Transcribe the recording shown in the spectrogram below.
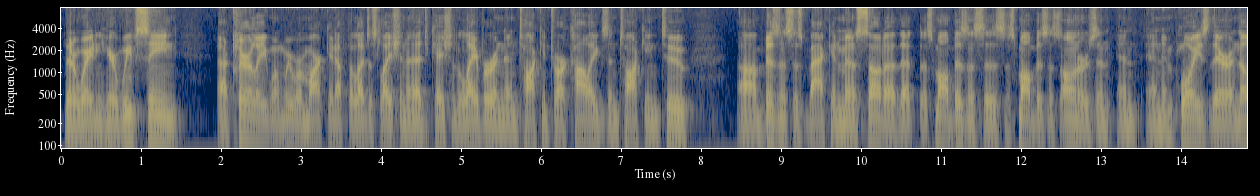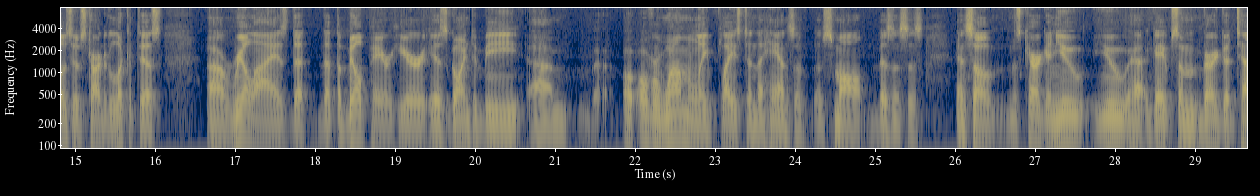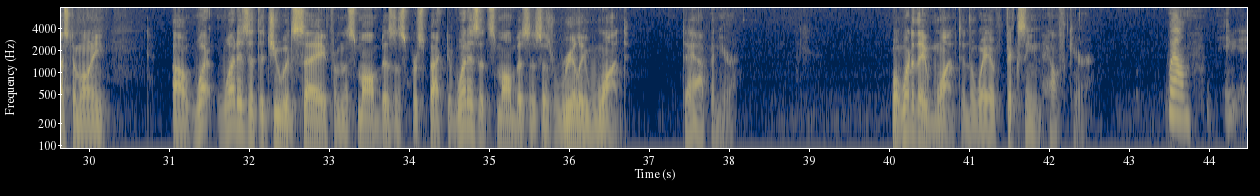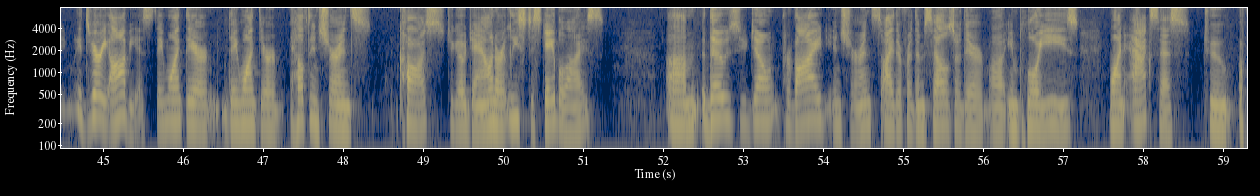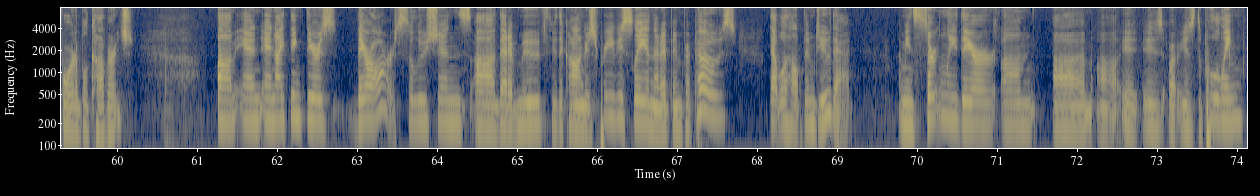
that are waiting here. We've seen uh, clearly when we were marking up the legislation and education and labor and, and talking to our colleagues and talking to uh, businesses back in Minnesota that the small businesses, the small business owners and, and, and employees there and those who have started to look at this uh, realize that, that the bill payer here is going to be um, overwhelmingly placed in the hands of, of, small businesses. And so, Ms. Kerrigan, you, you gave some very good testimony. Uh, what, what is it that you would say from the small business perspective? What is it small businesses really want to happen here? What, what do they want in the way of fixing health care? Well, it's very obvious. They want their they want their health insurance costs to go down or at least to stabilize. Um, those who don't provide insurance, either for themselves or their uh, employees, want access to affordable coverage. Um, and, and I think there's, there are solutions uh, that have moved through the Congress previously and that have been proposed that will help them do that. I mean, certainly there um, um, uh, is, is the pooling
